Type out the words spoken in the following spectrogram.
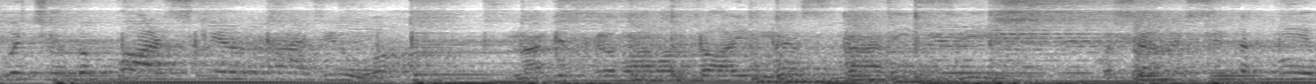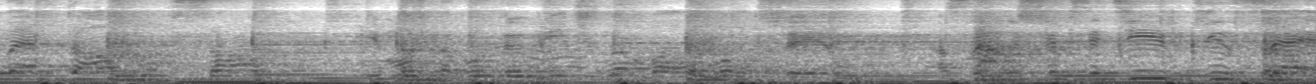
Ніби польське радіо нам відкривало той незнаний світ. Лишили всі так ніби в сон, і можна бути вічно молодшим. А залишився тільки цей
